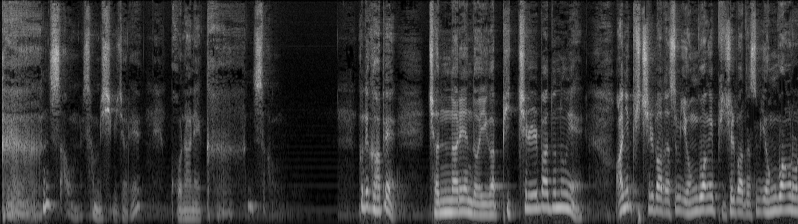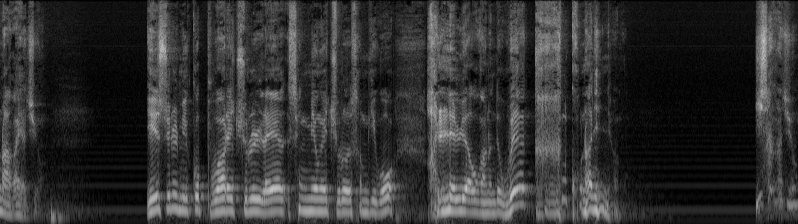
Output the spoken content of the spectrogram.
큰 싸움, 32절에 고난의 큰 싸움. 근데 그 앞에 전날에 너희가 빛을 받은 후에 아니 빛을 받았으면 영광의 빛을 받았으면 영광으로 나가야죠. 예수를 믿고 부활의 주를 내 생명의 주로 섬기고 할렐루야하고 가는데 왜 큰 고난이 있냐고. 이상하죠.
